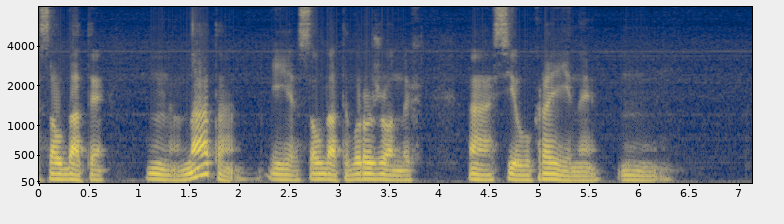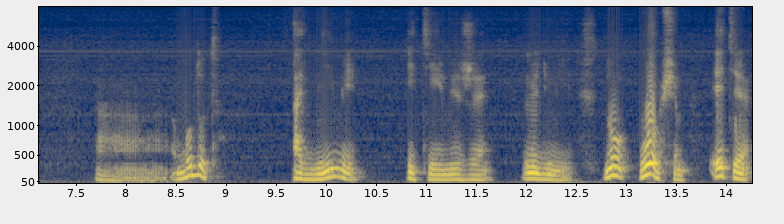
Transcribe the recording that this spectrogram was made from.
солдаты НАТО и солдаты вооруженных а, сил Украины будут одними и теми же людьми. Ну, в общем, эти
